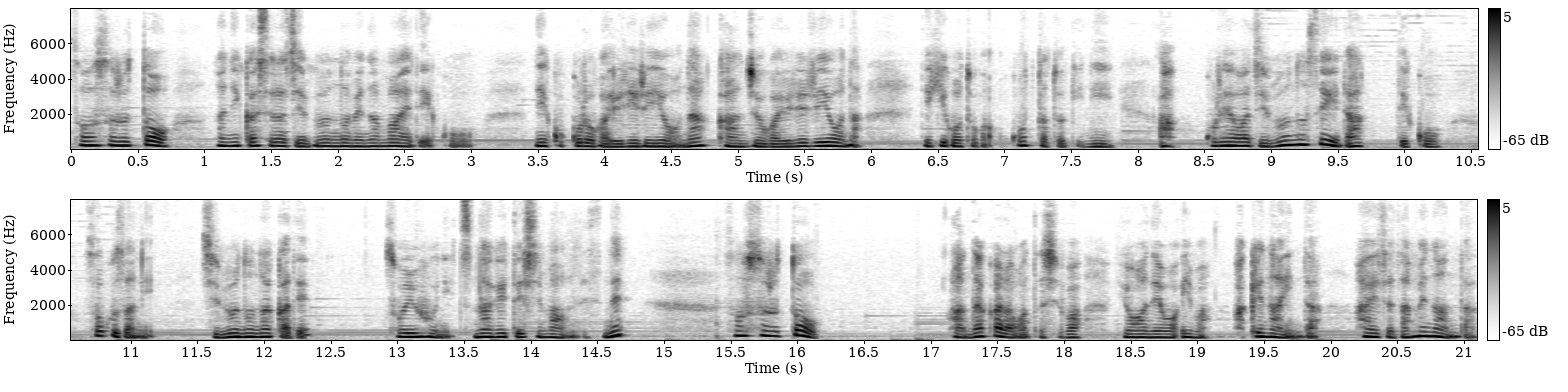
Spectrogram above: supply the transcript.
そうすると何かしら自分の目の前でこう、ね、心が揺れるような感情が揺れるような出来事が起こった時にあこれは自分のせいだってこう即座に自分の中でそういうふうにつなげてしまうんですね。そうするとあだから私は弱音は今吐けないんだ吐いちゃダメなんだっ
